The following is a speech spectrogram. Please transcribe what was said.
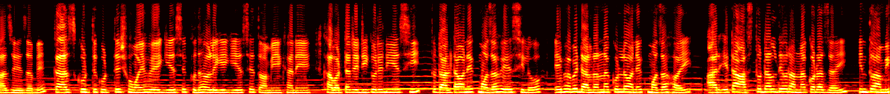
কাজ হয়ে যাবে। কাজ করতে করতে সময় হয়ে গিয়েছে, ক্ষুধাও লেগে গিয়েছে, তো আমি এখানে খাবারটা রেডি করে নিয়েছি। তো ডালটা অনেক মজা হয়েছিল। এইভাবে ডাল রান্না করলে অনেক মজা হয়। আর এটা আস্ত ডাল দিয়েও রান্না করা যায়। কিন্তু আমি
